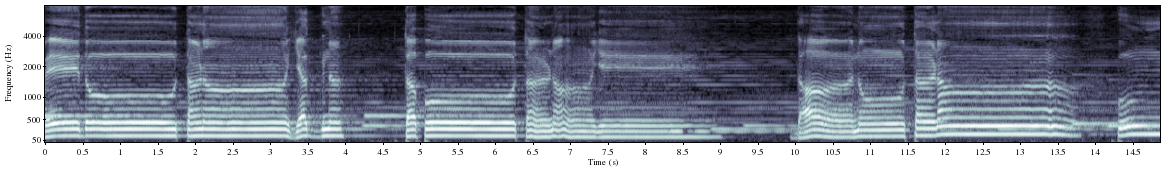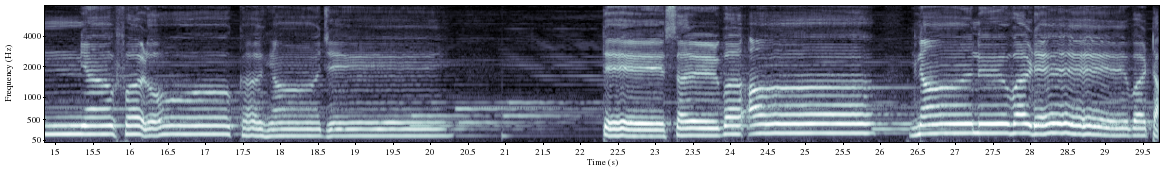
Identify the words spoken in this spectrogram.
वेदोतणा यज्ञ तपोतणा यज्ञ तपोतणाये तणा फलो कहजे ते सर्व आ ज्ञान वडे वटावी।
